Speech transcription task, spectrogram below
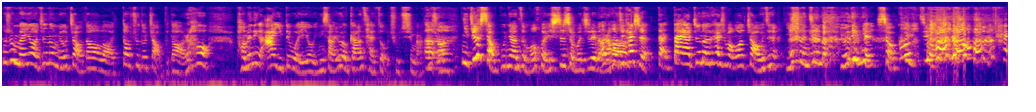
我说没有，真的没有找到了，到处都找不到。然后旁边那个阿姨对我也有印象，因为我刚才走出去嘛。她说、嗯你这个小姑娘怎么回事什么之类的。然后就开始大大家真的开始帮我找，我就一瞬间的有一点点小愧疚，然后开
